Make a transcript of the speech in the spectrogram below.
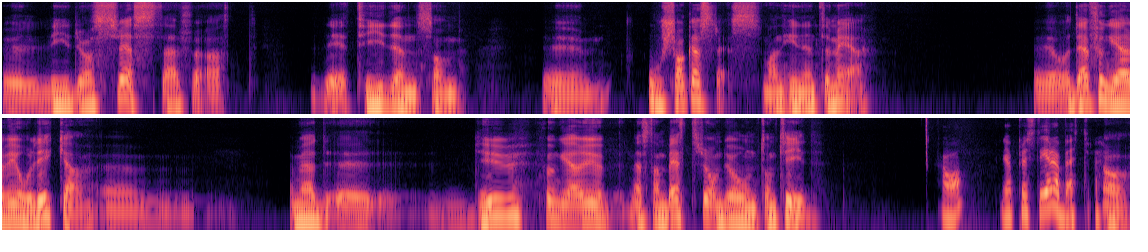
eh, lider av stress därför att det är tiden som eh, orsakar stress. Man hinner inte med. Eh, och där fungerar vi olika. Jag menar, du fungerar ju nästan bättre om du har ont om tid. Ja, jag presterar bättre. Ja,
